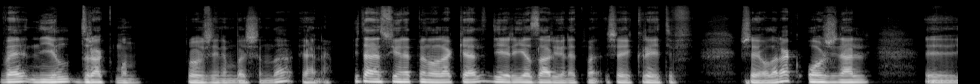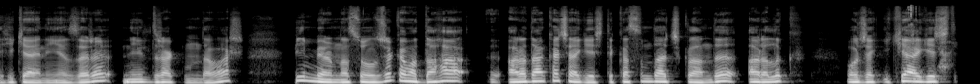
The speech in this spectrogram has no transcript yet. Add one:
Ve Neil Druckmann projenin başında. Yani bir tanesi yönetmen olarak geldi. Diğeri yazar yönetmen şey kreatif şey olarak. Orijinal e, hikayenin yazarı Neil Druckmann da var. Bilmiyorum nasıl olacak ama daha e, aradan kaç ay geçti? Kasım'da açıklandı. Aralık, Ocak iki ay geçti,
